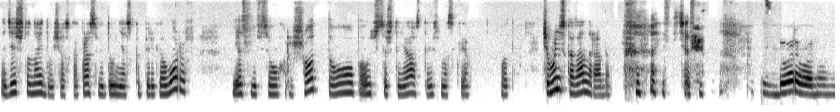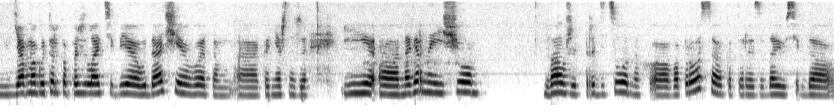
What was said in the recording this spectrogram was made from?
Надеюсь, что найду. Сейчас как раз веду несколько переговоров. Если все хорошо, то получится, что я остаюсь в Москве. Вот. Чему несказанно рада, если честно. Здорово. Ну, я могу только пожелать тебе удачи в этом, а, конечно же. И, а, наверное, еще два уже традиционных а, вопроса, которые задаю всегда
